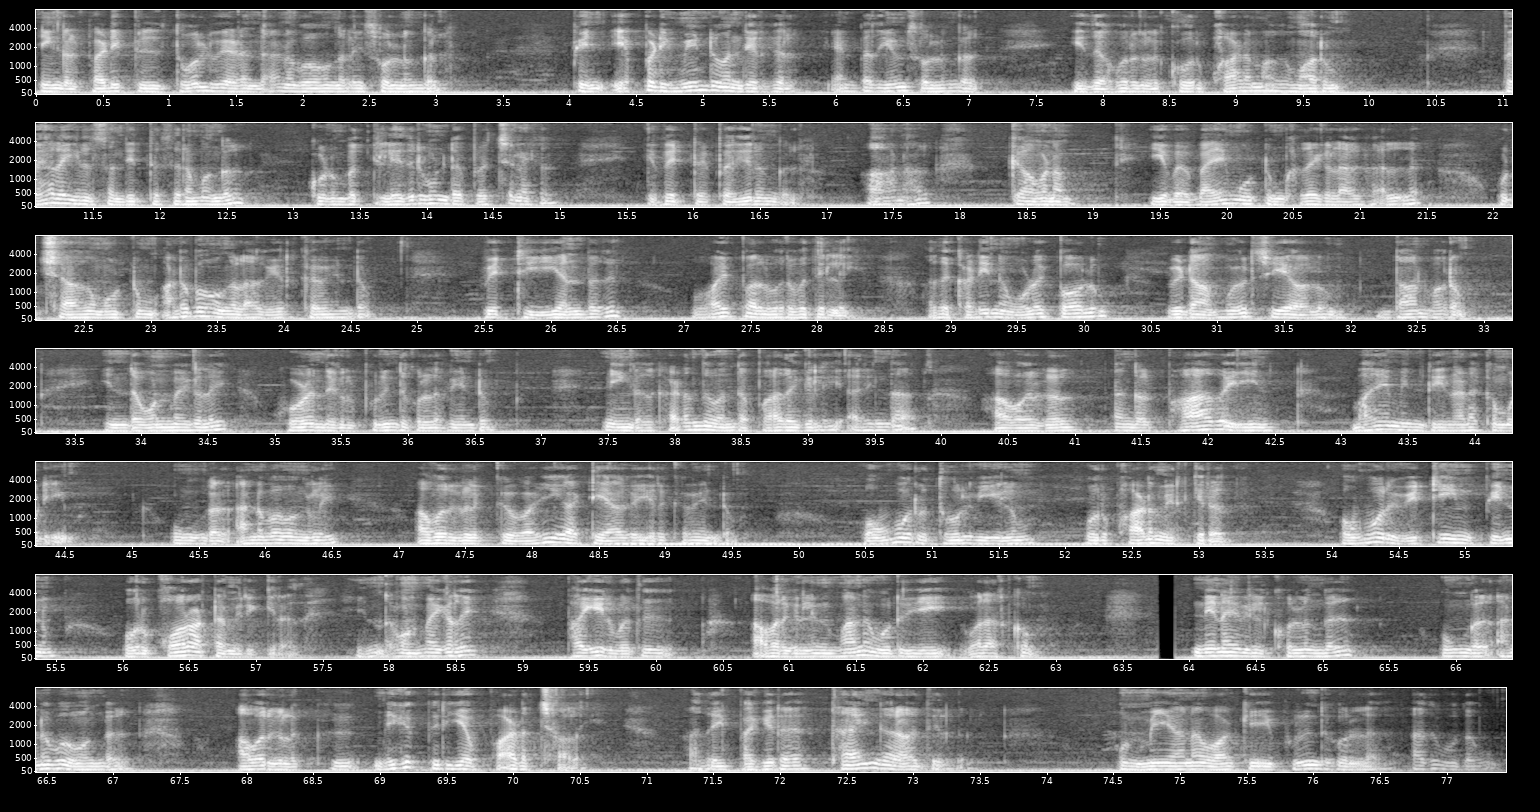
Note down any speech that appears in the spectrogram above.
நீங்கள் படிப்பில் தோல்வி அடைந்த அனுபவங்களை சொல்லுங்கள். பின் எப்படி மீண்டு வந்தீர்கள் என்பதையும் சொல்லுங்கள். இது அவர்களுக்கு ஒரு பாடமாக மாறும். வேலையில் சந்தித்த சிரமங்கள் குடும்பத்தில் எதிர்கொண்ட பிரச்சனைகள் இவற்றை பகிருங்கள். ஆனால் கவனம் இவை பயமூட்டும் கதைகளாக அல்ல. உற்சாகமூட்டும் அனுபவங்களாக இருக்க வேண்டும். வெற்றி என்பது வாய்ப்பால் வருவதில்லை. அது கடின உழைப்பாலும் விடாமுயற்சியாலும் தான் வரும். இந்த உண்மைகளை குழந்தைகள் புரிந்து கொள்ள வேண்டும். நீங்கள் கடந்து வந்த பாதைகளை அறிந்தால் அவர்கள் தங்கள் பாதையின் பயமின்றி நடக்க முடியும். உங்கள் அனுபவங்களை அவர்களுக்கு வழிகாட்டியாக இருக்க வேண்டும். ஒவ்வொரு தோல்வியிலும் ஒரு பாடம் இருக்கிறது. ஒவ்வொரு வெற்றியின் பின்னும் ஒரு போராட்டம் இருக்கிறது. இந்த உண்மைகளை பகிர்வது அவர்களின் மன உறுதியை வளர்க்கும். நினைவில் கொள்ளுங்கள் உங்கள் அனுபவங்கள் அவர்களுக்கு மிகப்பெரிய பாடசாலை. அதை பகிர தயங்காதீர்கள். உண்மையான வாழ்க்கையை புரிந்து கொள்ள அது உதவும்.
